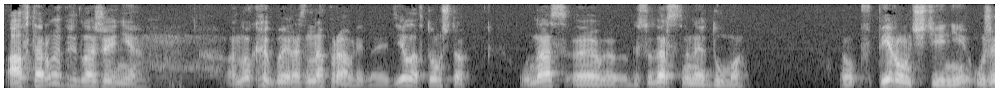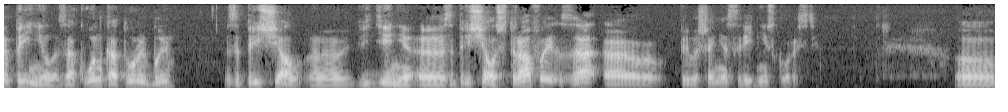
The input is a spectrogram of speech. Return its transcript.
А второе предложение, оно как бы разнонаправленное. Дело в том, что у нас э, Государственная Дума, в первом чтении уже приняла закон, который бы запрещал э, введение, э, запрещал штрафы за э, превышение средней скорости. Э,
